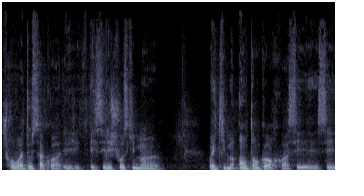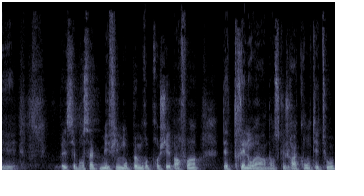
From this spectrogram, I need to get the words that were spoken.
Je revois tout ça, quoi. Et, et c'est les choses qui me, ouais, qui me hantent encore, quoi. C'est, c'est, c'est pour ça que mes films, on peut me reprocher parfois d'être très noir dans ce que je raconte et tout.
